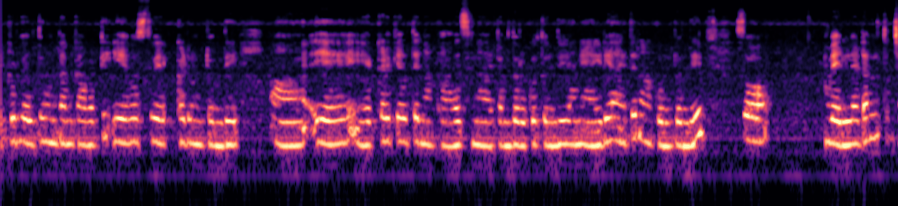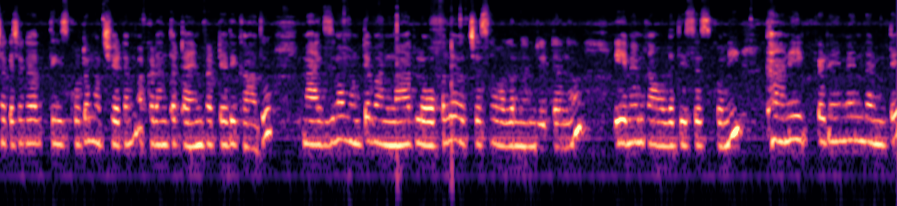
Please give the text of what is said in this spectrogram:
ఎప్పుడు వెళ్తూ ఉంటాను కాబట్టి ఏ వస్తువు ఎక్కడ ఉంటుంది ఏ ఎక్కడికి వెళ్తే నాకు కావాల్సిన ఐటెం దొరుకుతుంది అనే ఐడియా అయితే నాకు ఉంటుంది సో వెళ్ళటం చకచక తీసుకోవటం వచ్చేయటం అక్కడంత టైం పట్టేది కాదు. మ్యాక్సిమం ఉంటే వన్ అవర్ లోపలే వచ్చేసేవాళ్ళం మేము రిటర్న్. ఏమేమి కావాలో తీసేసుకొని. కానీ ఇక్కడ ఏమైందంటే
